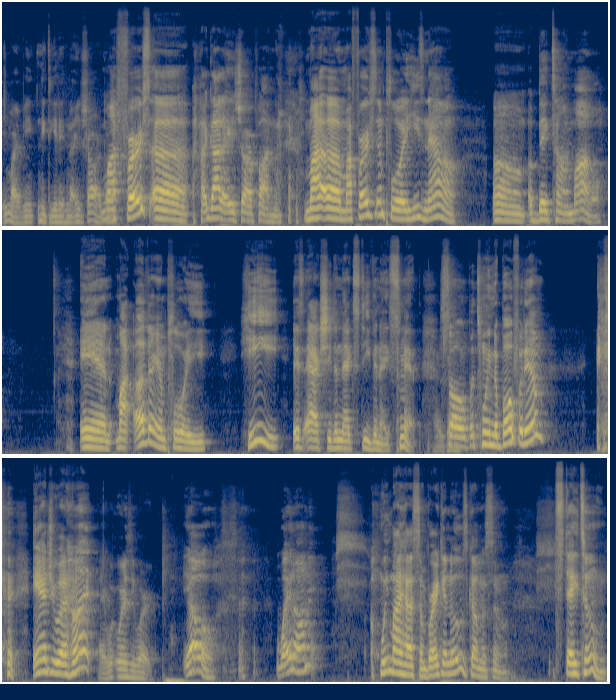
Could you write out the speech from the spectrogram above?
You might be, need to get in HR. My first, uh, I got an HR partner. my uh, my first employee, he's now um, a big time model. And my other employee, he is actually the next Stephen A. Smith. So between the both of them, Andrew and Hunt, Hey, where does he work? yo, wait on it. We might have some breaking news coming soon. Stay tuned.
